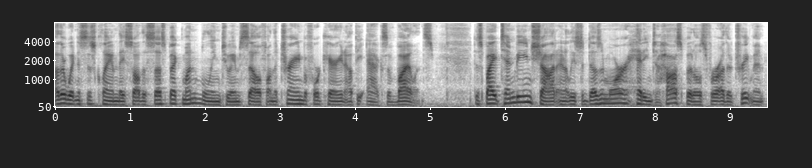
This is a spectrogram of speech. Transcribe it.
Other witnesses claimed they saw the suspect mumbling to himself on the train before carrying out the acts of violence. Despite 10 being shot and at least a dozen more heading to hospitals for other treatment,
